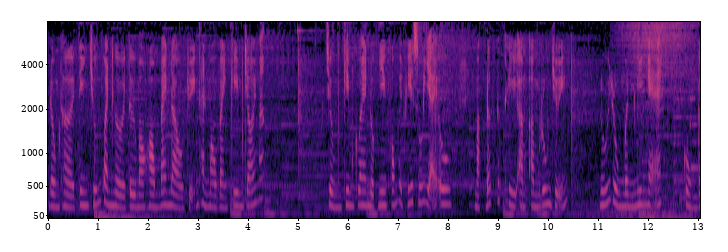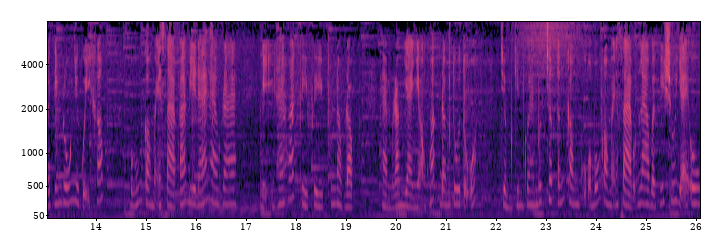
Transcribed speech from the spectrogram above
Đồng thời tiên chướng quanh người từ màu hồng ban đầu chuyển thành màu vàng kim chói mắt. Chùm kim quang đột nhiên phóng về phía suối giải u, mặt đất tức thì ầm ầm rung chuyển. Núi rùng mình nghiêng ngã, cùng với tiếng rú như quỷ khóc, bốn con mẻ xà phá bia đá lao ra, miệng há hoác phì phì phun nọc độc, hàm răng dài nhọn hoắt đâm tua tủa. Chùm kim quang bất chấp tấn công của bốn con mãng xà vẫn lao về phía suối giải u.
